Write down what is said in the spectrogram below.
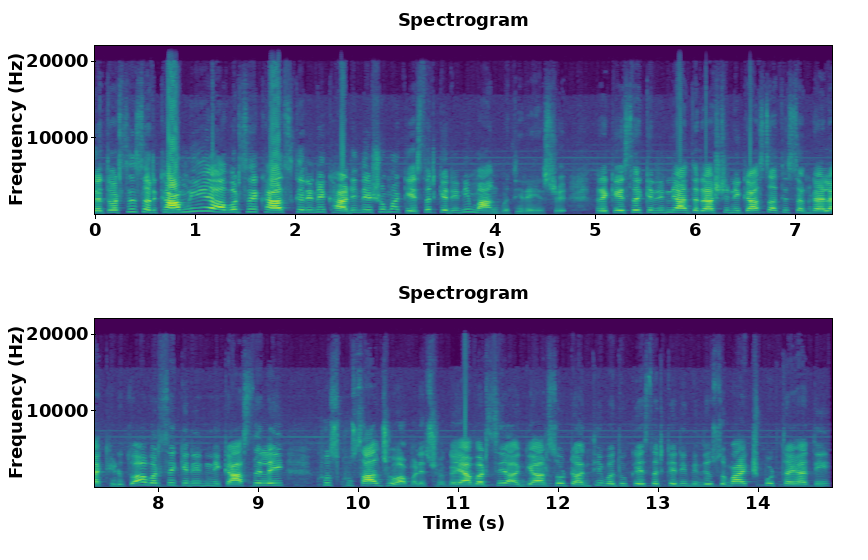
ગત વર્ષે સરખામણીએ આ વર્ષે ખાસ કરીને ખાડી દેશોમાં કેસર કેરીની માંગ વધી રહી છે. ત્યારે કેસર કેરીની આંતરરાષ્ટ્રીય નિકાસ સાથે સંકળાયેલા ખેડૂતો આ વર્ષે કેરીની નિકાસને લઈ ખુશખુશાલ જોવા મળે છે. ગયા વર્ષે અગિયારસો ટનથી વધુ કેસર કેરી વિદેશોમાં એક્સપોર્ટ થઈ હતી.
